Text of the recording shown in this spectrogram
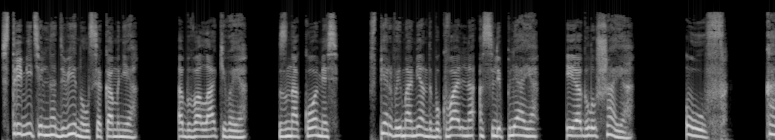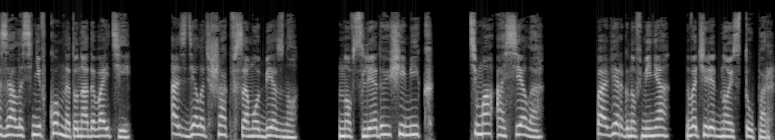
стремительно двинулся ко мне, обволакивая, знакомясь, в первый момент буквально ослепляя и оглушая. Уф, Казалось, не в комнату надо войти, а сделать шаг в саму бездну. Но в следующий миг тьма осела, повергнув меня в очередной ступор.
